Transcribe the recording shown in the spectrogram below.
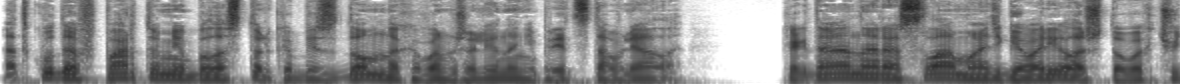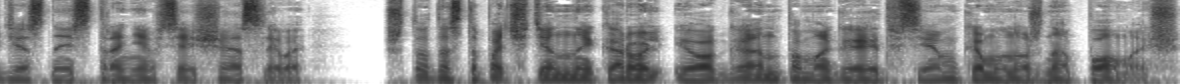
Откуда в Партуме было столько бездомных, Эванжелина не представляла. Когда она росла, мать говорила, что в их чудесной стране все счастливы, что достопочтенный король Иоганн помогает всем, кому нужна помощь.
